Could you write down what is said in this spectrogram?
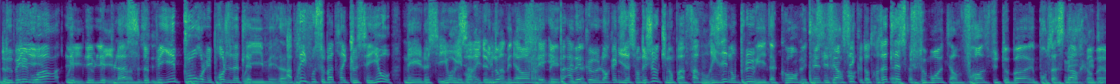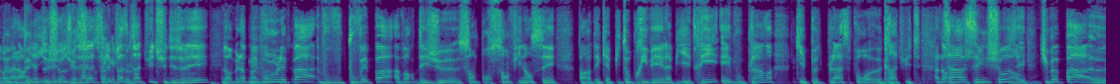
de prévoir les places, de payer pour les proches des athlètes. Après, il faut se battre avec le CIO, mais le CIO, il est Avec euh, l'organisation des Jeux, qui n'ont pas favorisé non plus. Oui, d'accord, mais c'est français que d'autres ah, athlètes. Excuse-moi, t'es en France, tu te bats pour ta star quand même. Il y a deux choses. Déjà, sur les places gratuites, je suis désolé. Non, mais là, mais vous voulez pas, vous, pouvez pas avoir des jeux 100% financés par des capitaux privés et la billetterie et vous plaindre qu'il y ait peu de place pour euh, gratuite. Ah non, ça, c'est une chose. Et tu peux pas euh,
